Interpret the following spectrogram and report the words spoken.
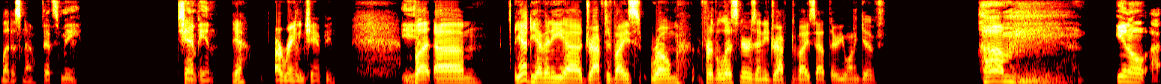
let us know. That's me. Champion. Yeah. Our reigning champion. E. But um, yeah, do you have any uh, draft advice, Rome, for the listeners? Any draft advice out there you want to give? Um, you know, I,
